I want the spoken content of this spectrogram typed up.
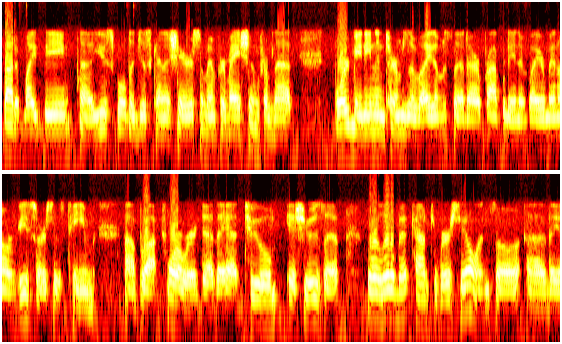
thought it might be uh, useful to just kind of share some information from that board meeting in terms of items that our property and environmental resources team uh, brought forward. Uh, they had two issues that were a little bit controversial, and so uh, they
